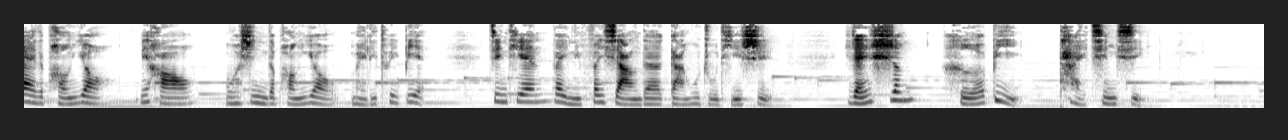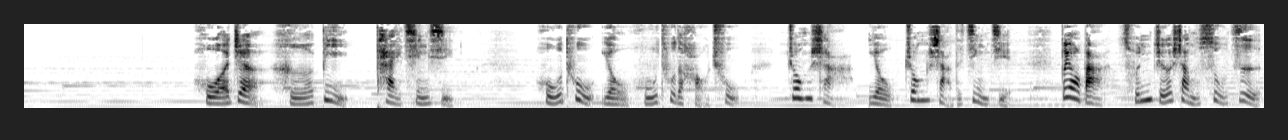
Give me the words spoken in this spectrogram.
爱的朋友，你好，我是你的朋友美丽蜕变。今天为你分享的感悟主题是：人生何必太清醒？活着何必太清醒？糊涂有糊涂的好处，装傻有装傻的境界。不要把存折上的数字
